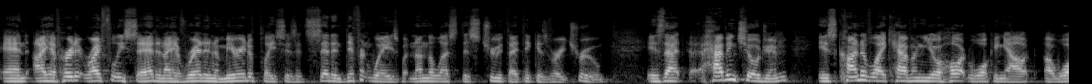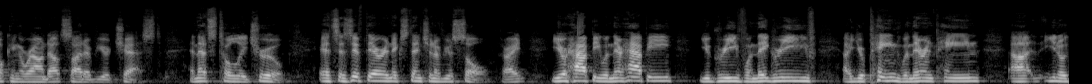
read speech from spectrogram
and I have heard it rightfully said, and I have read in a myriad of places. It's said in different ways, but nonetheless, this truth I think is very true. Is that having children is kind of like having your heart walking out, uh, walking around outside of your chest, and that's totally true. It's as if they're an extension of your soul, right? You're happy when they're happy. You grieve when they grieve. Uh, you're pained when they're in pain. Uh, you know,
